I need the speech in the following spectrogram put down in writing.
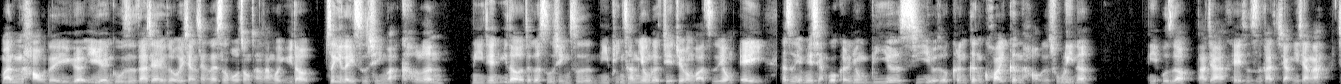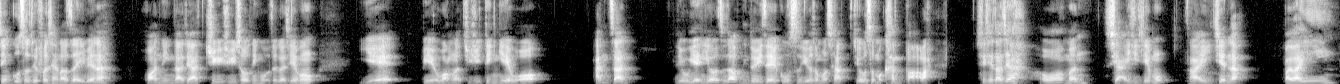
蛮好的一个寓言故事。大家有时候会想想，在生活中常常会遇到这一类事情嘛。可能你今天遇到的这个事情是你平常用的解决方法只用 A，但是有没有想过可能用 B 和 C，有时候可能更快更好的处理呢？你也不知道，大家可以试试看，想一想啊。今天故事就分享到这一边了，欢迎大家继续收听我这个节目，也别忘了继续订阅我、按赞、留言，又知道你对于这些故事有什么想、有什么看法啦。谢谢大家，我们下一期节目再见啦，拜拜。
